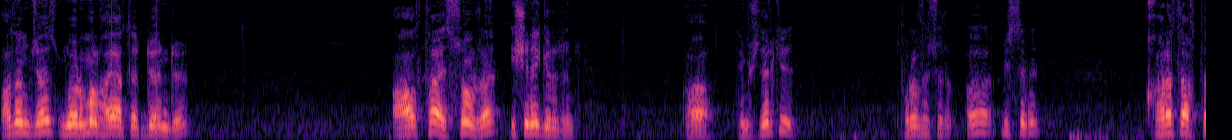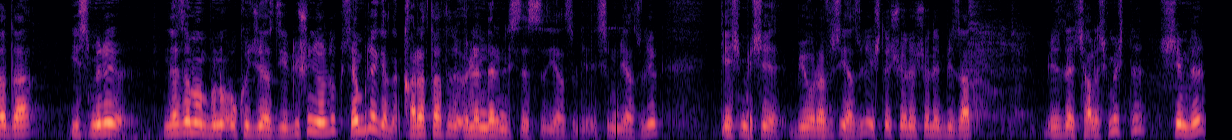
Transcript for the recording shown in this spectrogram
adamcağız normal hayata döndü. Altı ay sonra işine geri döndü. Aa, demişler ki profesör, aa biz seni kara tahtada ismini ne zaman bunu okuyacağız diye düşünüyorduk. Sen buraya geldin. Kara tahtada ölenlerin listesi yazılıyor, isimli yazılıyor. Geçmişi, biyografisi yazılıyor. İşte şöyle şöyle bizzat bizde çalışmıştı. Şimdi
